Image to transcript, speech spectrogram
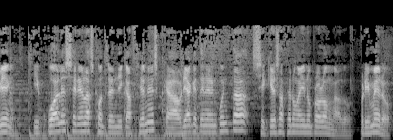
Bien, ¿y cuáles serían las contraindicaciones que habría que tener en cuenta si quieres hacer un ayuno prolongado? Primero,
